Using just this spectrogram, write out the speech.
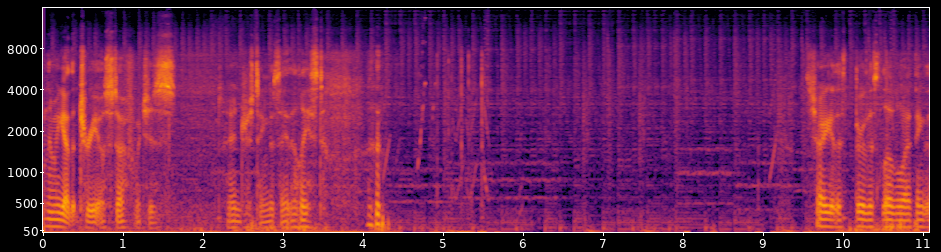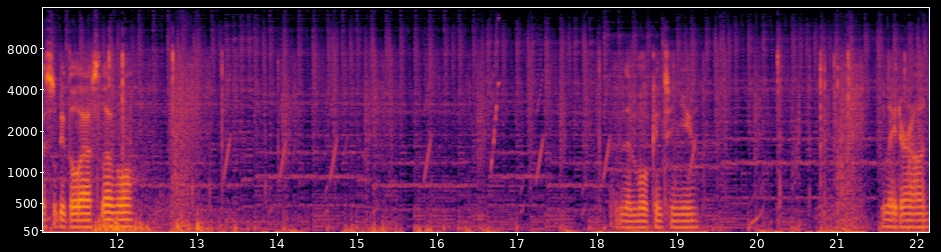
And then we got the trio stuff, which is interesting to say the least. Let's try to get this through this level. I think this will be the last level. And then we'll continue later on.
